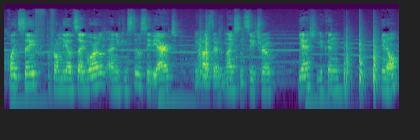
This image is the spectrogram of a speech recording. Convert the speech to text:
quite safe from the outside world and you can still see the art because they're nice and see-through. Yet you can, you know,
